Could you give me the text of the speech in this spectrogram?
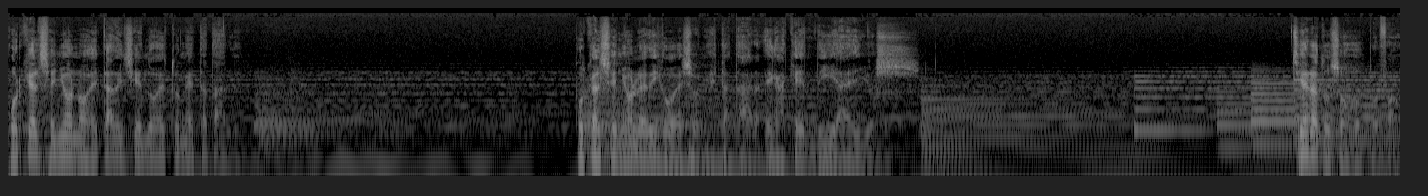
¿Por qué el Señor nos está diciendo esto en esta tarde? Porque el Señor le dijo eso en esta tarde, en aquel día a ellos. Cierra tus ojos, por favor.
